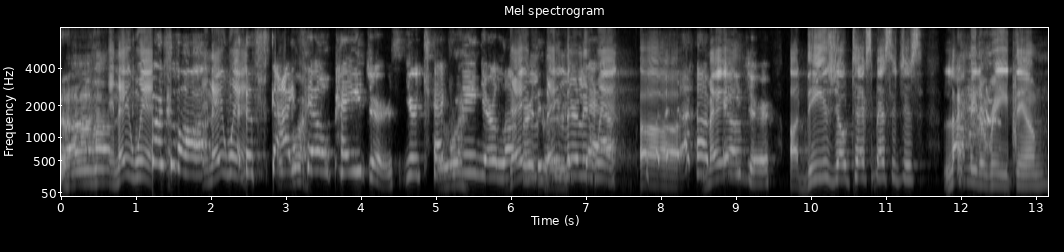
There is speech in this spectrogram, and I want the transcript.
Uh-huh. And they went. First of all, and they went. the SkyTel pagers. You're texting your lover. They, they literally staff. went, uh, A Mayor, pager. are these your text messages? Allow me to read them.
